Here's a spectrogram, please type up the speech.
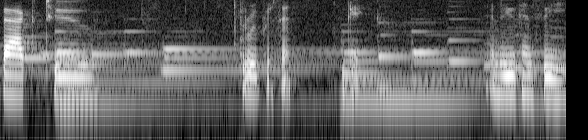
back to 3%. Okay and you can see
